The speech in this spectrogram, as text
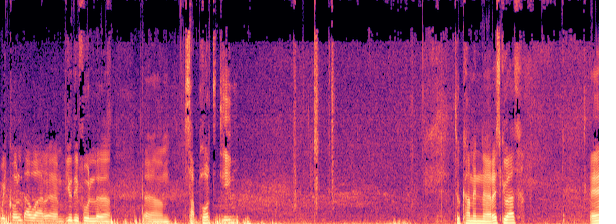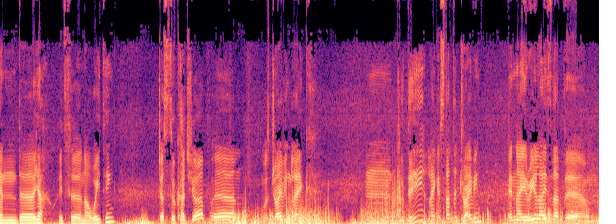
We called our um, beautiful uh, um, support team to come and uh, rescue us. And uh, yeah it's uh, now waiting just to catch you up um, was driving like mm, today like i started driving and i realized that the um,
